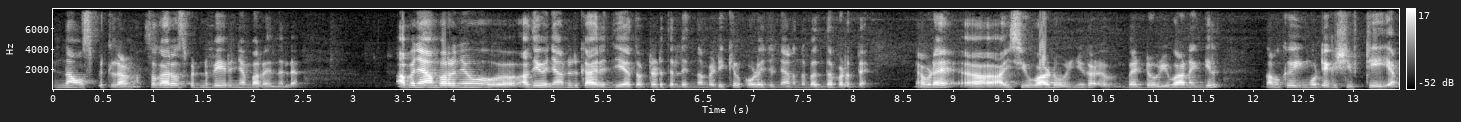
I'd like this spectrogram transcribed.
ഇന്ന ഹോസ്പിറ്റലാണ് സ്വകാര്യ ഹോസ്പിറ്റലിന്റെ പേരും ഞാൻ പറയുന്നില്ല. അപ്പോൾ ഞാൻ പറഞ്ഞു അതെയോ ഞാനൊരു കാര്യം ചെയ്യാം. തൊട്ടടുത്തുള്ള ഇന്ന മെഡിക്കൽ കോളേജിൽ ഞാനൊന്ന് ബന്ധപ്പെടട്ടെ. അവിടെ ഐ സി യു വാർഡ് ഒഴിഞ്ഞ് ബെഡ് ഒഴിവാണെങ്കിൽ നമുക്ക് ഇങ്ങോട്ടേക്ക് ഷിഫ്റ്റ് ചെയ്യാം.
